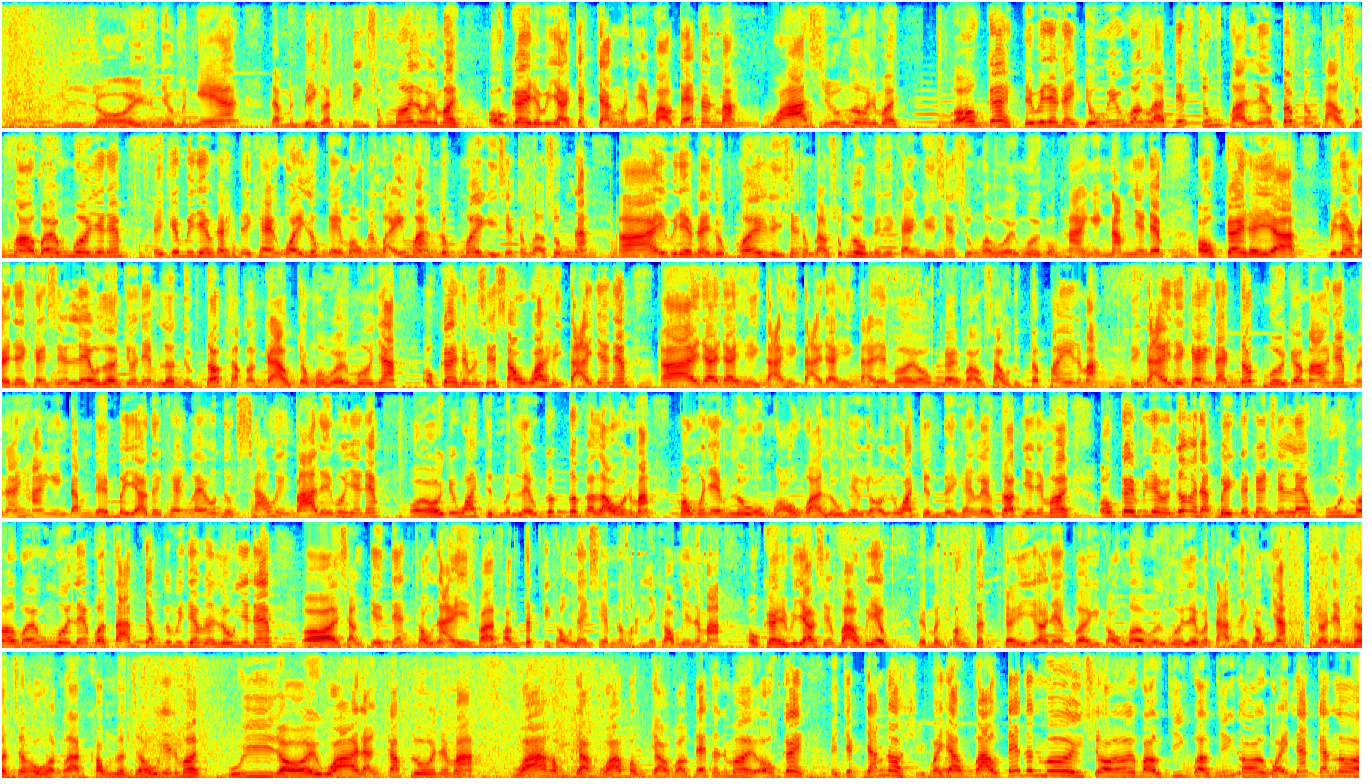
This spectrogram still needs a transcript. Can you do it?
rồi hình như mình nghe là mình biết là cái tiếng súng mới luôn anh em ơi. Ok, thì bây giờ chắc chắn mình sẽ vào test anh em mà quá sướng luôn anh em ơi. Ok, thì video này chủ yếu vẫn là test súng và leo top thông thạo súng MB40 nha anh em. Thì cái video này để Khang quay lúc ngày 1 tháng 7 mà Lúc mới reset thông thạo súng nè. À, video này lúc mới reset thông thạo súng luôn Thì để Khang reset súng MB40 còn 2.000 năm nha anh em. Ok, thì à, video này đây Khang sẽ leo lên cho anh em lên được top thật là cao trong MB40 nha. Ok, thì mình sẽ sâu qua hiện tại nha anh em. Đây, đây, đây, hiện tại, hiện tại, đây, hiện tại em ơi Ok, vào sâu được top mấy anh em mà Hiện tại đây Khang đang top 10 Cà Mau anh em. Hồi nãy 2.500 điểm, bây giờ đây Khang leo được 6.300 điểm rồi nha anh em. Ôi ôi, cái quá trình mình leo rất rất là lâu nhưng mà mong anh em luôn ủng hộ và luôn theo dõi cái quá trình đi khang leo top nha anh em ơi. Ok video này rất là đặc biệt để khang sẽ leo full mb 40 level 8 trong cái video này luôn nha anh em. Rồi sẵn tiện test khẩu này và phân tích cái khẩu này xem nó mạnh hay không nha anh em mà ok bây giờ sẽ vào video để mình phân tích kỹ cho anh em về cái khẩu mb 40 level 8 này không nha. Cho anh em nên sở hữu hoặc là không nên sở hữu nha anh em ơi. Ui rồi quá đẳng cấp luôn anh em mà quá hóng chờ quá mong chờ vào test anh em ơi. Ok thì chắc chắn thôi. Bây giờ vào. test anh em ơi. Trời ơi vào chiến vào chiến thôi. Quẩy nát canh luôn.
